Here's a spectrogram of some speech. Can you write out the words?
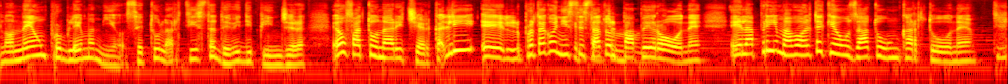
non è un problema mio, se tu l'artista devi dipingere. E ho fatto una ricerca. Lì eh, il protagonista Che è stato il paperone, è la prima volta che ho usato un cartone. Mm.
